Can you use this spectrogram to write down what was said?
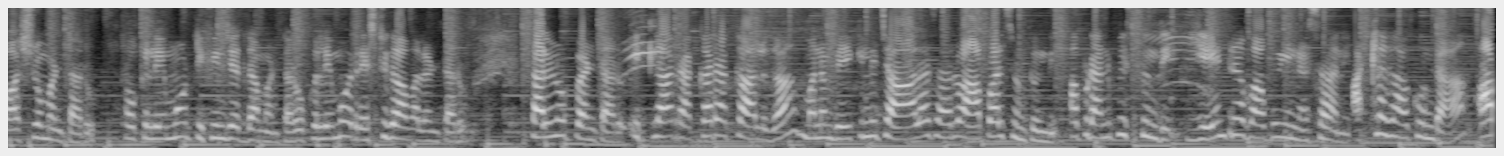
వాష్రూమ్ అంటారు ఒకలేమో టిఫిన్ చేద్దామంటారు ఒకలేమో రెస్ట్ కావాలంటారు తలనొప్పి అంటారు. ఇట్లా రకరకాలుగా మనం వెహికల్ని చాలా సార్లు ఆపాల్సి ఉంటుంది. అప్పుడు అనిపిస్తుంది ఏంట్రా బాబు ఈ నస అని. అట్లా కాకుండా ఆ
